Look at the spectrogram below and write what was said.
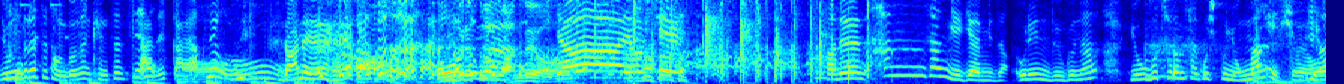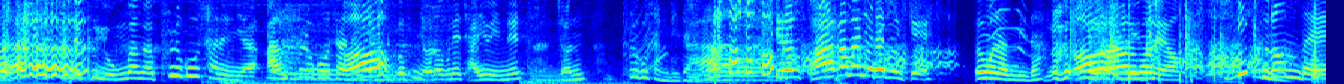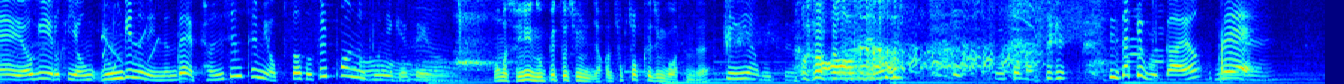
융드레스 정도는 괜찮지 않을까요? 그냥 언니. 나네. 엉드레스 가지고 안 돼요. 야, 역시. 저는 항상 얘기합니다. 우린 누구나 요부처럼 살고 싶은 욕망이 있어요. 근데 그 욕망을 풀고 사느냐, 안 풀고 사느냐, 그것은 여러분의 자유 있는 전 풀고 삽니다. 이런 과감한 여러분께 응원합니다. 아, 응원해요. 그런데 여기 이렇게 영- 용기는 있는데 변신템이 없어서 슬퍼하는 분이 계세요. 뭔가 진이 눈빛도 지금 약간 촉촉해진 것 같은데? 빙의하고 있어요. 이거 같아. 시작해 볼까요? 네.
